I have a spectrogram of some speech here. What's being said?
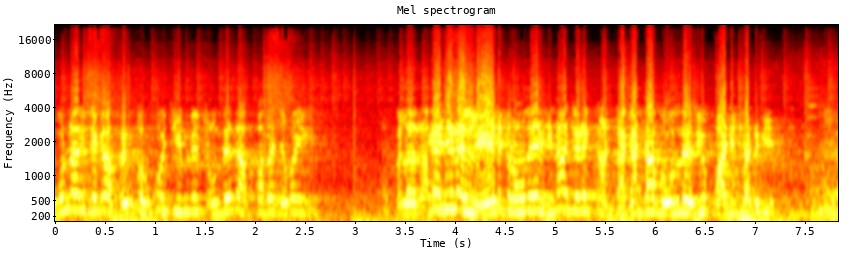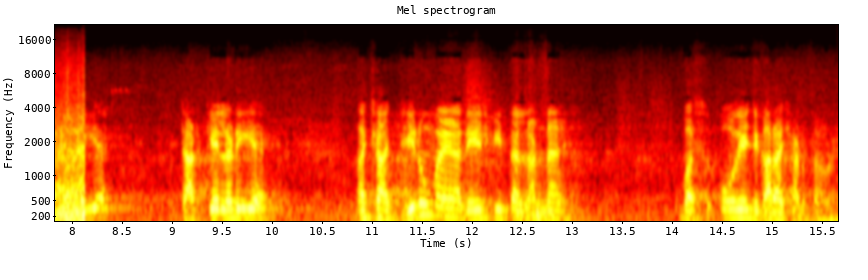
ਉਹਨਾਂ ਦੀ ਜਗ੍ਹਾ ਫਿਰ ਤੋਂ ਕੋਈ ਚੀਜ਼ ਨੇ ਸੁਣਦੇ ਤਾਂ ਆਪਾਂ ਤਾਂ ਜਮਾਂ ਹੀ ਮਤਲਬ ਜਿਹੜੇ ਲੇਟ ਕਰਾਉਂਦੇ ਸੀ ਨਾ, ਜਿਹੜੇ ਘੰਟਾ ਘੰਟਾ ਬੋਲਦੇ ਸੀ, ਉਹ ਪਾਰਟੀ ਛੱਡ ਗਏ। ਲੜੀ ਡਟ ਕੇ ਲੜੀ ਹੈ। ਅੱਛਾ, ਜਿਹਨੂੰ ਮੈਂ ਆਦੇਸ਼ ਕੀਤਾ, ਲੜਨਾ ਹੈ। ਬਸ ਉਹਦੇ ਜਕਾਰਾ ਛੱਡਤਾ ਉਹਨੇ।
